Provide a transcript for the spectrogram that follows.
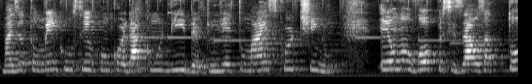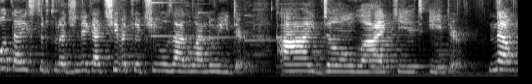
mas eu também consigo concordar com o neither de um jeito mais curtinho. Eu não vou precisar usar toda a estrutura de negativa que eu tinha usado lá no either. I don't like it either. Não,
